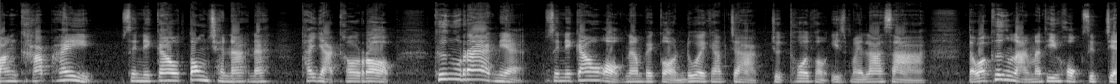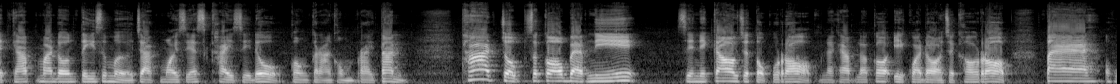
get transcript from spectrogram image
บังคับให้เซเนกัลต้องชนะนะ ถ้าอยากเข้ารอบ ครึ่งแรกเนี่ย เซเนกัลออกนำไปก่อนด้วยครับ จากจุดโทษของอิสมาอิลาซา แต่ว่าครึ่งหลังนาที 67 ครับ มาโดนตีเสมอจากมอยเซสไคเซโดกองกลางของไบรตัน ถ้าจบสกอร์แบบนี้เซเนกัลจะตกรอบนะครับ แล้วก็เอกวาดอร์จะเข้ารอบ แต่โอ้โห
